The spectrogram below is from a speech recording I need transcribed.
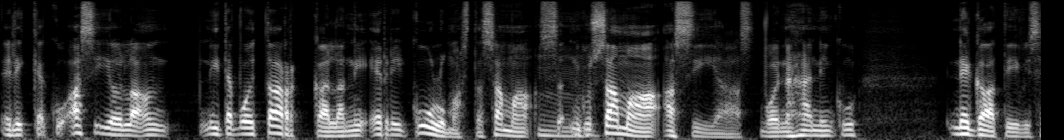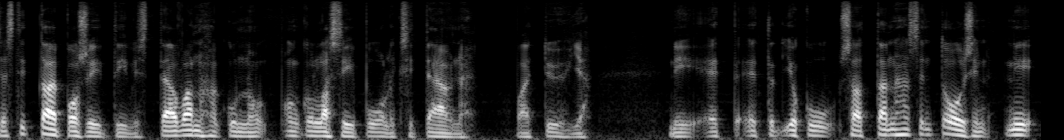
Eli kun asioilla on, niitä voi tarkkailla niin eri kulmasta sama, mm. niin kuin samaa asiaa, voi nähdä niin kuin negatiivisesti tai positiivisesti. Tämä vanha kun on, onko lasi puoliksi täynnä vai tyhjä, niin että, että joku saattaa nähdä sen toisin, niin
